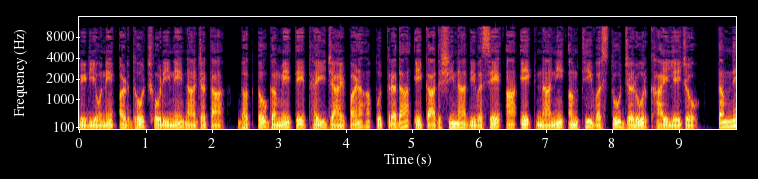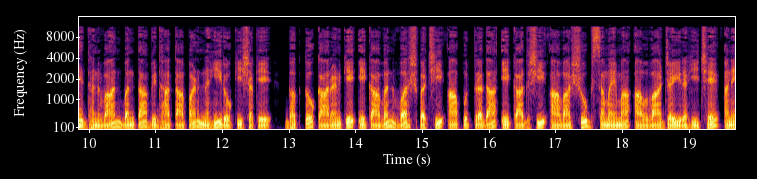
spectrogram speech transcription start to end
વિડીયોને અડધો છોડીને ના જતા. ભક્તો ગમે તે થઈ જાય પણ આ પુત્રદા એકાદશીના દિવસે આ એક નાની અમથી વસ્તુ જરૂર ખાઈ લેજો. તમને ધનવાન બનતા વિધાતા પણ નહીં રોકી શકે, ભક્તો કારણ કે એકાવન વર્ષ પછી આ પુત્રદા એકાદશી આવા શુભ સમયમાં આવવા જઈ રહી છે અને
